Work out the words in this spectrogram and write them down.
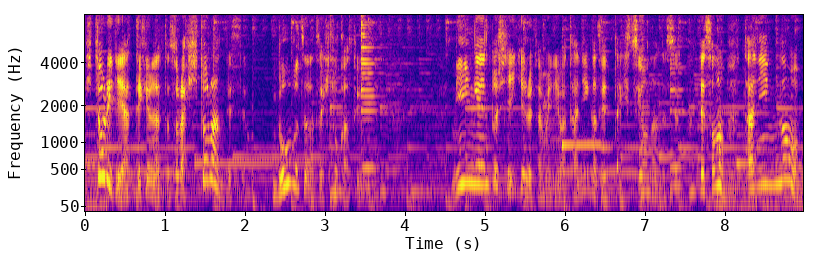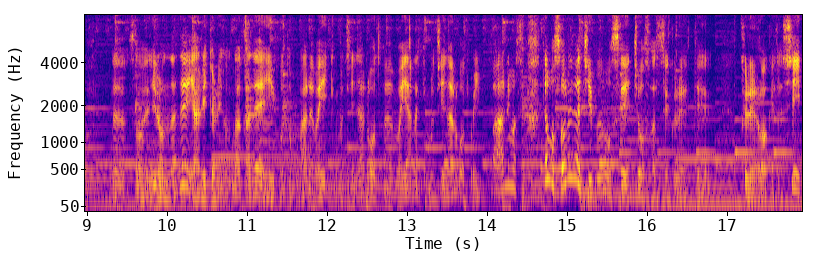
一人でやっていけるんだったらそれは人なんですよ動物なんですよ人かというね人間として生きるためには他人が絶対必要なんですよでその他人のそのいろんなね、やりとりの中でいいこともあればいい気持ちになることもあれば嫌な気持ちになることもいっぱいあります。でもそれが自分を成長させてくれてくれるわけだし、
